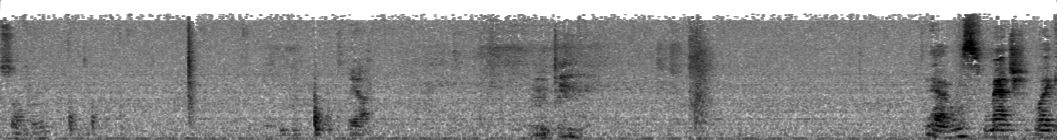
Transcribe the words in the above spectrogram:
Sulfur. Yeah. Yeah, these match like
